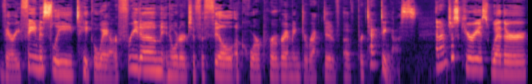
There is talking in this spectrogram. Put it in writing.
very famously take away our freedom in order to fulfill a core programming directive of protecting us. And I'm just curious whether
